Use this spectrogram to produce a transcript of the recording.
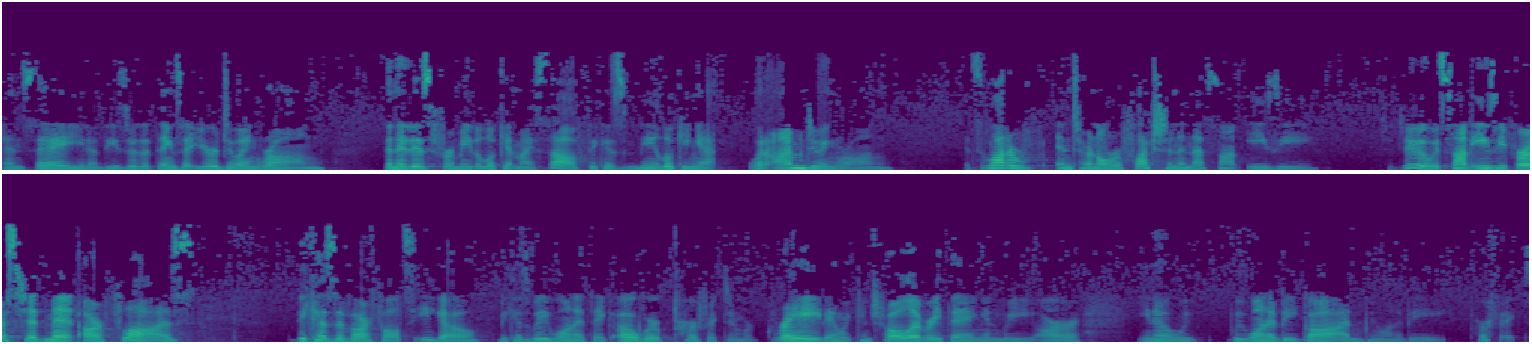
and say, you know, these are the things that you're doing wrong than it is for me to look at myself because me looking at what I'm doing wrong, it's a lot of internal reflection and that's not easy to do. It's not easy for us to admit our flaws because of our false ego, because we want to think, oh, we're perfect and we're great and we control everything and we are, you know, we, we want to be God. We want to be perfect.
